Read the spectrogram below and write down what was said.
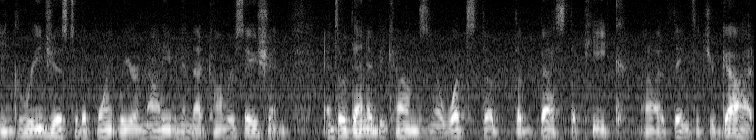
egregious to the point where you're not even in that conversation. And so then it becomes, you know, what's the, the best, the peak uh, things that you got.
